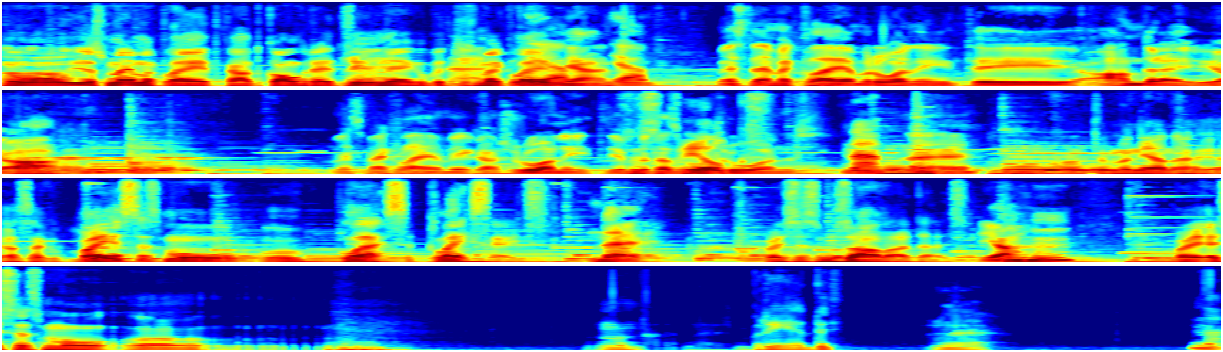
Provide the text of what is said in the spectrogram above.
Nu, jūs nemeklējat kādu konkrētu dzīvnieku, bet nē. jūs meklējat. Jā, jā. jā. Mēs nemeklējam ronīti Andreju. Jā, Ā. Mēs meklējam vienkārši ronīti, ja Tas būtu ronis. Nē, Nē, Tad man jā, jāsaka, vai es esmu uh, plēse, plēsējs, nē, vai es esmu zālētājs, jā. Mm -hmm. vai es esmu uh, nu, briedis, nē. Nē.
